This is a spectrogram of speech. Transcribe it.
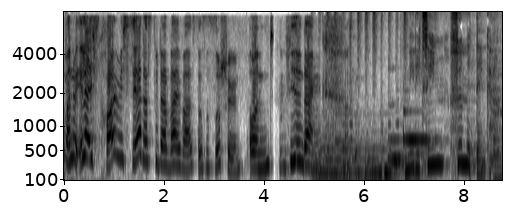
Manuela, ich freue mich sehr, dass du dabei warst. Das ist so schön. Und vielen Dank. Medizin für Mitdenker.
